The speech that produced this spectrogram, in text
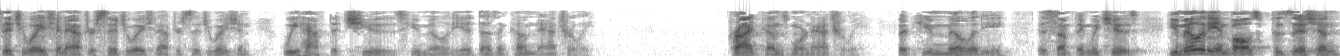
situation after situation after situation, we have to choose humility. It doesn't come naturally. Pride comes more naturally. But humility is something we choose. Humility involves position,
